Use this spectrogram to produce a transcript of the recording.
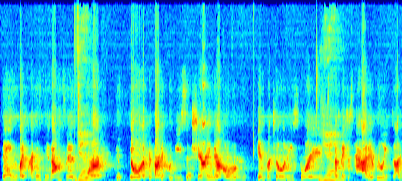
things like pregnancy announcements Yeah. or there's still a cathartic release in sharing their own infertility stories Yeah. because they just hadn't really done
